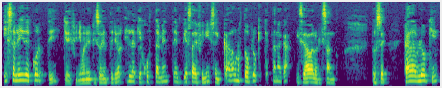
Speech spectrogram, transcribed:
esa ley de corte que definimos en el episodio anterior es la que justamente empieza a definirse en cada uno de estos bloques que están acá y se va valorizando. Entonces, cada bloque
